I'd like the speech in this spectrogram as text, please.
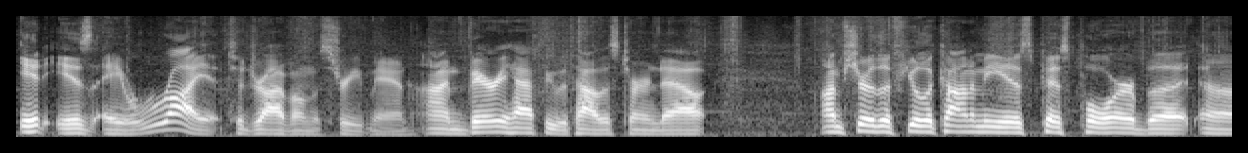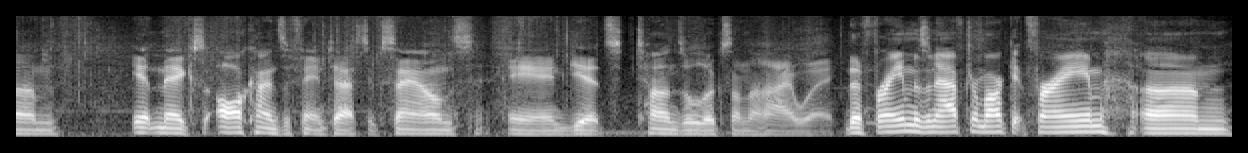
It is a riot to drive on the street, man. I'm very happy with how this turned out. I'm sure the fuel economy is piss poor, but um, it makes all kinds of fantastic sounds and gets tons of looks on the highway. The frame is an aftermarket frame. Um,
